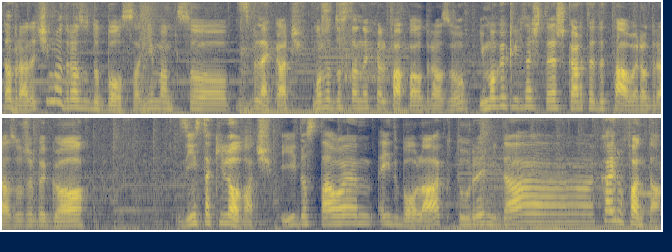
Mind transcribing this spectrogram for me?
Dobra, lecimy od razu do bossa. Nie mam co zwlekać. Może dostanę health upa od razu. I mogę kliknąć też kartę The Tower od razu, żeby go zinstakillować. I dostałem 8 Balla, który mi da Hierophanta.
